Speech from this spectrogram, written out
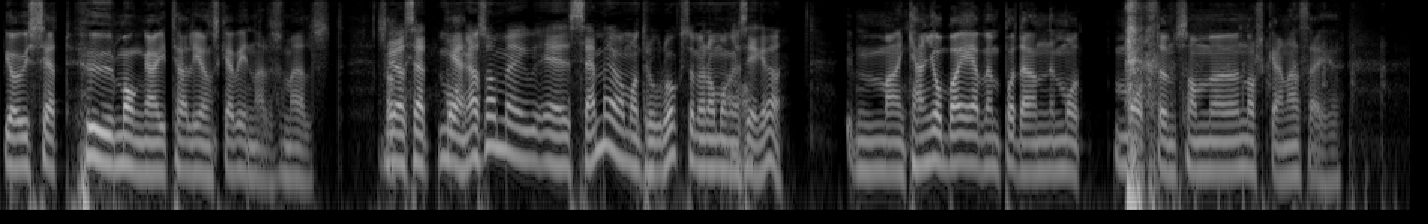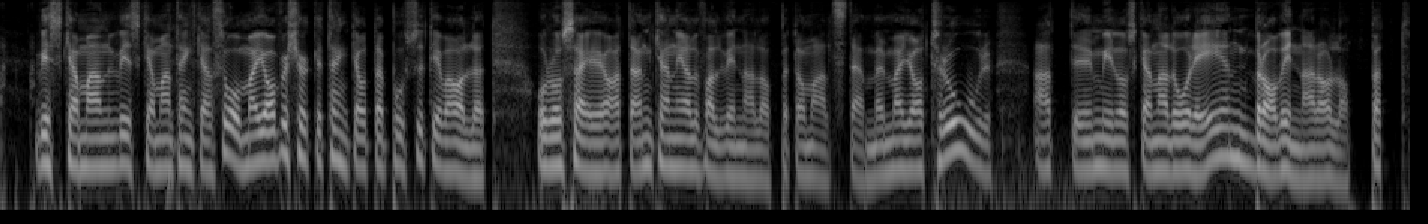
Vi har ju sett hur många italienska vinnare som helst. Så vi har sett många som är sämre än vad man tror också, men har många ja. segrar. Man kan jobba även på den må måten som uh, norskarna säger. Visst kan, man, visst kan man tänka så, men jag försöker tänka åt det positiva hållet. Och då säger jag att den kan i alla fall vinna loppet om allt stämmer. Men jag tror att uh, Milos Ganador är en bra vinnare av loppet.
